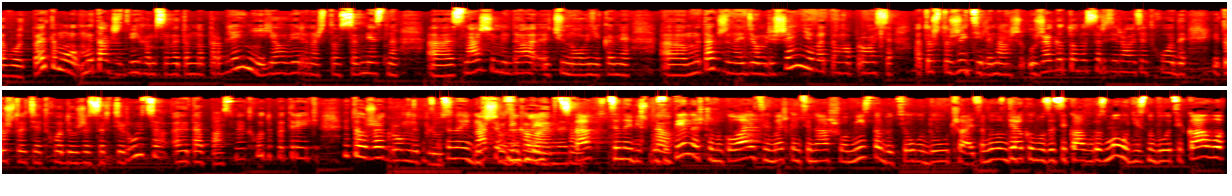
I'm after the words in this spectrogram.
Вот. Поэтому мы также двигаемся в этом направлении. Я уверена, что совместно э, с нашими да, чиновниками э, мы также найдем решение в этом вопросе. А то, что жители наши уже готовы сортировать отходы, и то, что эти отходы уже сортируются, а это опасные отходы батарейки, это уже огромный плюс Це нашим николаевцам. так? Це найбільш позитивне, що миколаївці і мешканці нашого міста до цього долучаються. Ми вам дякуємо за цікаву розмову. Дійсно було цікаво,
